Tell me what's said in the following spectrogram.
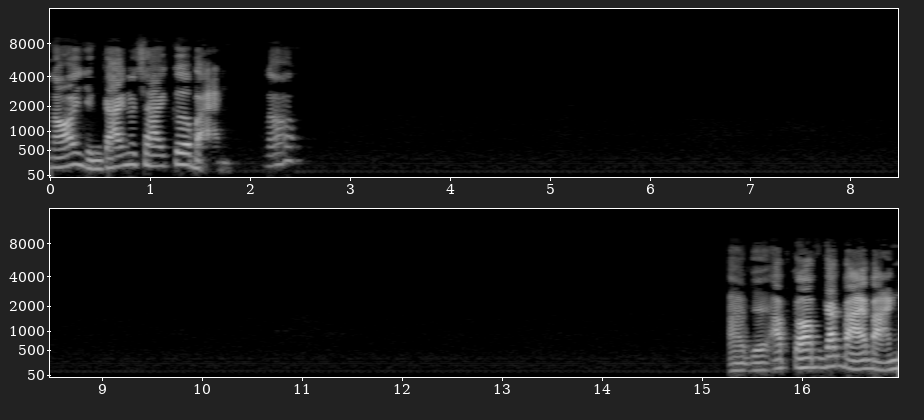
nói những cái nó sai cơ bản, đó. À upcom các bạn bạn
